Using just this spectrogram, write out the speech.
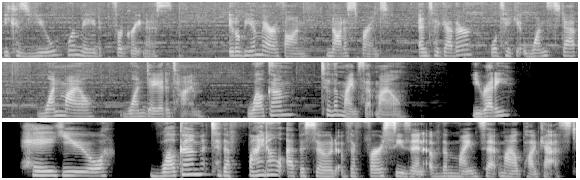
because you were made for greatness. It'll be a marathon, not a sprint and together we'll take it one step, one mile, one day at a time. Welcome to the Mindset Mile. You ready? Hey, you. Welcome to the final episode of the first season of the Mindset Mile podcast.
